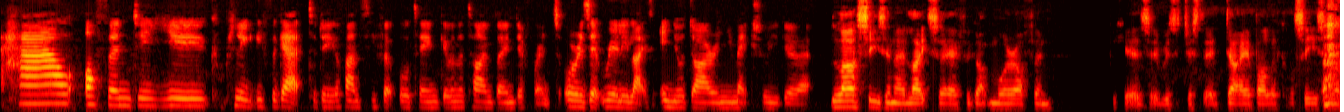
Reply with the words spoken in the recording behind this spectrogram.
How often do you completely forget to do your fantasy football team given the time zone difference? Or is it really like in your diary and you make sure you do it? Last season, I'd like to say I forgot more often because it was just a diabolical season.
